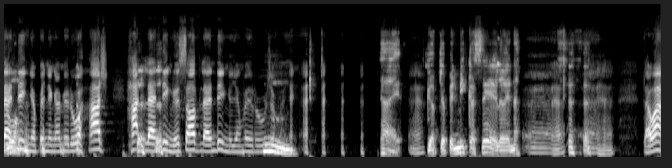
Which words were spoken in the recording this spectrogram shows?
landing ยังเป็นยังไงไม่รู้ hard hard landing หรือ soft landing ยังไม่รู้ใช่ไหมใช่ เกือบจะเป็นคามิกาเซ่เลยนะแต่ว่า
